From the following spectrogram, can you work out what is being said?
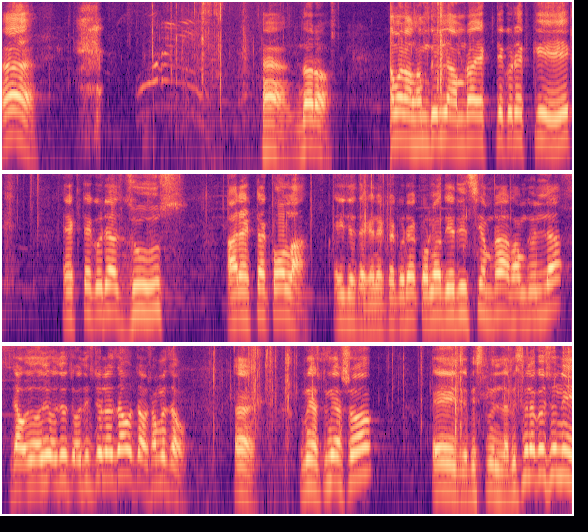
হ্যাঁ। হ্যাঁ ধরো। আমার আলহামদুলিল্লাহ আমরা একটা করে কেক, একটা করে জুস আর একটা কলা। এই যে দেখেন, একটা করে কলা দিয়ে দিচ্ছি আমরা, আলহামদুলিল্লাহ। যাও ওদিক চলে যাও যাও, সামনে যাও। হ্যাঁ তুমি তুমি আসো। এই যে বিসমিল্লা বিসমিল্লা কইছো নি?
